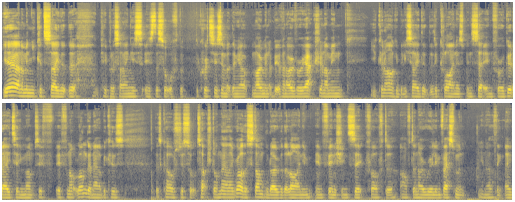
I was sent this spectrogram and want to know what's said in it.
Yeah, and I mean, you could say that the people are saying is is the sort of the, the criticism at the moment a bit of an overreaction. I mean, you can arguably say that the decline has been set in for a good eighteen months, if if not longer now, because as Karl's just sort of touched on there, they rather stumbled over the line in, in finishing sixth after after no real investment. You know, I think they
